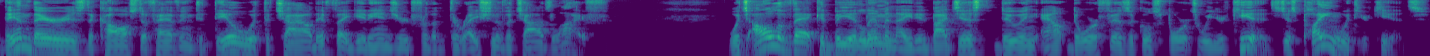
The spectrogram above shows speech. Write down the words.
Then there is the cost of having to deal with the child if they get injured for the duration of the child's life which all of that could be eliminated by just doing outdoor physical sports with your kids, just playing with your kids.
